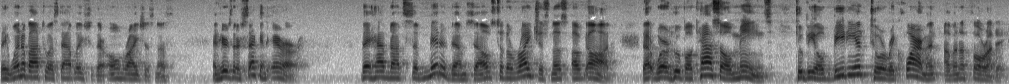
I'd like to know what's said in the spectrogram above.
They went about to establish their own righteousness. And here's their second error they have not submitted themselves to the righteousness of God. That word hupotasso means to be obedient to a requirement of an authority.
